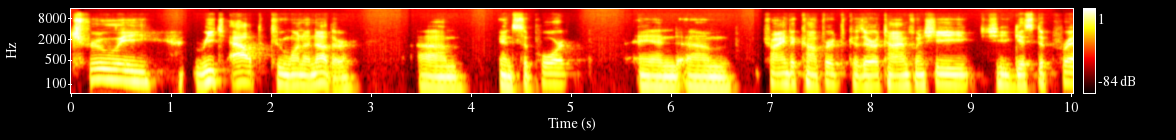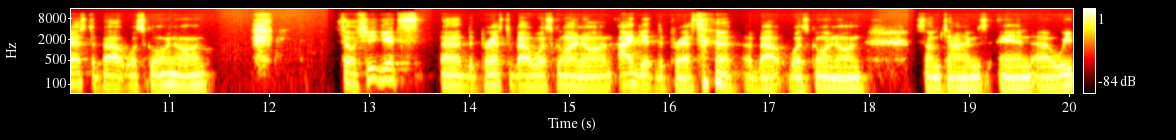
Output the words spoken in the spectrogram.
truly reach out to one another um, and support and um, trying to comfort because there are times when she she gets depressed about what's going on. so she gets uh, depressed about what's going on. I get depressed about what's going on sometimes, and uh, we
